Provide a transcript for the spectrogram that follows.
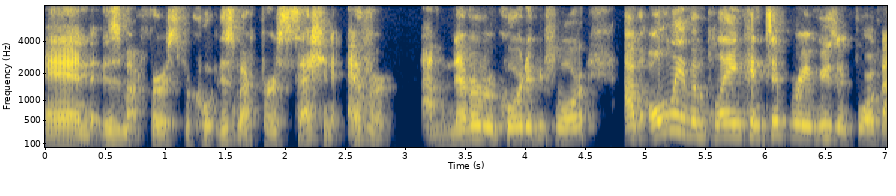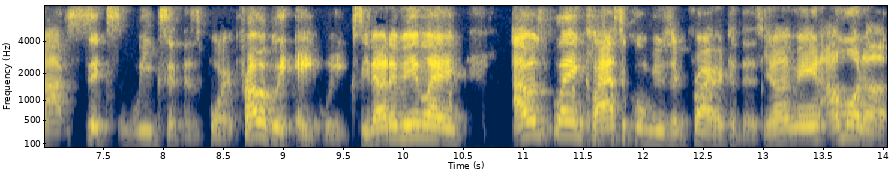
And this is my first record, this is my first session ever. I've never recorded before. I've only been playing contemporary music for about six weeks at this point, probably eight weeks. You know what I mean? Like I was playing classical music prior to this. You know what I mean? I'm on a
